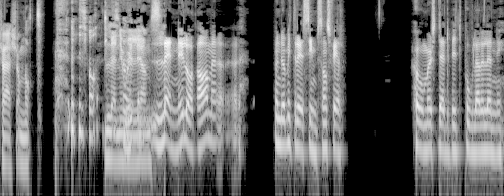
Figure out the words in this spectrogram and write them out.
trash om något. ja. Lenny. Williams. Lenny låter... Ja, men... Uh, undrar om inte det är Simpsons fel. Homers deadbeat polare Lenny.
